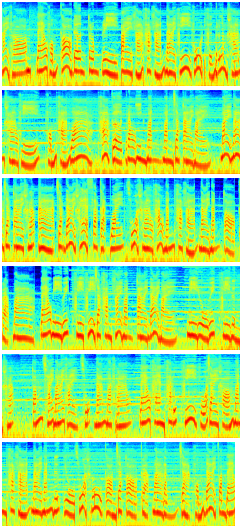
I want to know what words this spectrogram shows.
ให้พร้อม แล้วผมก็เดินตรงปรีไปหาทหารนายที่พูดถึงเรื่องค้างคาวผี ผมถามว่าถ้าเกิดเรายิงมันมันจะตายไหมไม่น่าจะตายครับอาจจะได้แค่สกัดไว้ชั่วคราวเท่านั้นทหารนายนั้นตอบกลับมา แล้วมีวิธีที่จะทำให้มันตายได้ไหม มีอยู่วิธีหนึ่งครับ ต้องใช้ไม้ไผ่ชุบน้ำมะพร้าว แล้วแทงทะลุที่หัวใจของมันทหารนายนั้นนึกอยู่ชั่วครู่ก่อนจะตอบกลับมาหลังจากผมได้ฟังแล้ว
